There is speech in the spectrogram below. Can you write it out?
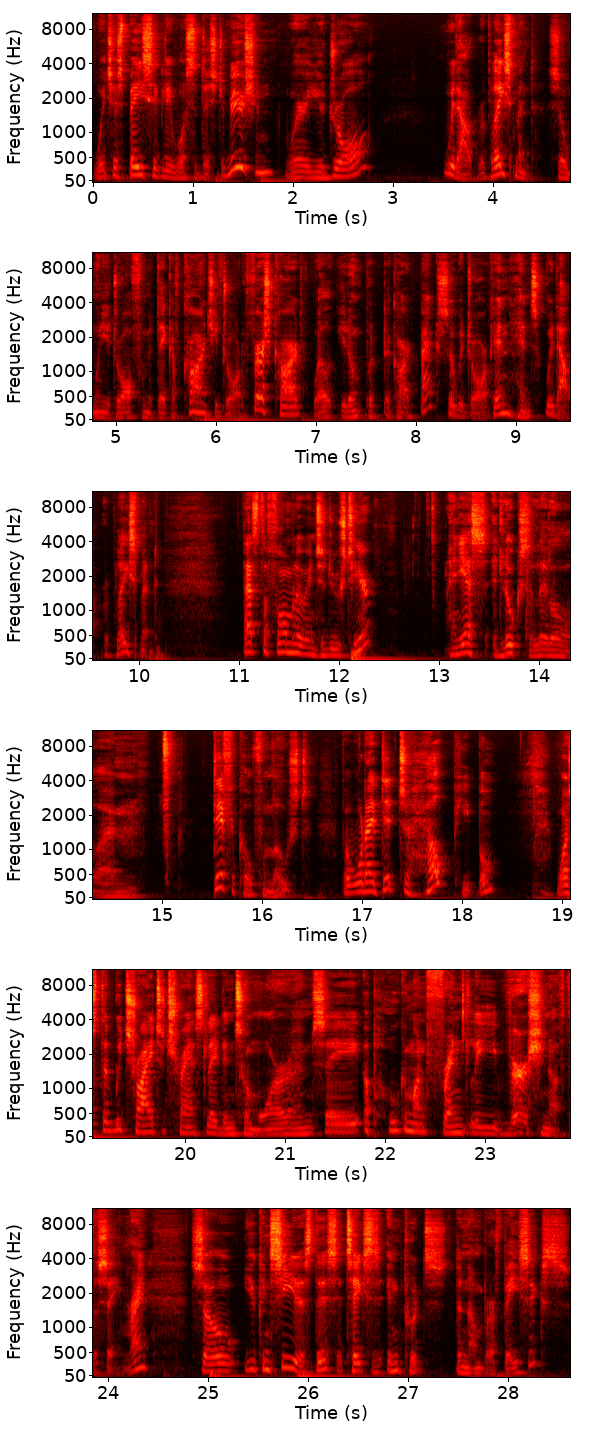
which is basically was a distribution where you draw without replacement. So when you draw from a deck of cards, you draw the first card. Well, you don't put the card back, so we draw again, hence without replacement. That's the formula we introduced here. And yes, it looks a little um, difficult for most, but what I did to help people was that we tried to translate into a more, um, say, a Pokemon friendly version of the same, right? So you can see it as this. It takes as inputs the number of basics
